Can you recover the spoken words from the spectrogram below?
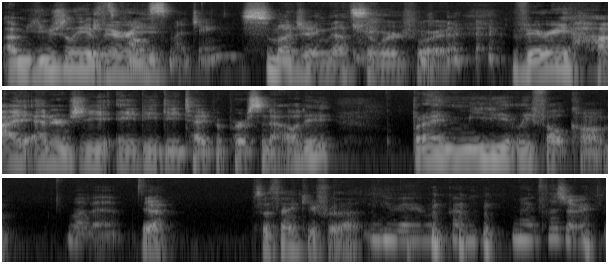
I'm usually a It's very smudging. smudging that's the word for it very high energy add type of personality but i immediately felt calm Love it. yeah so thank you for that You're very welcome. My pleasure.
